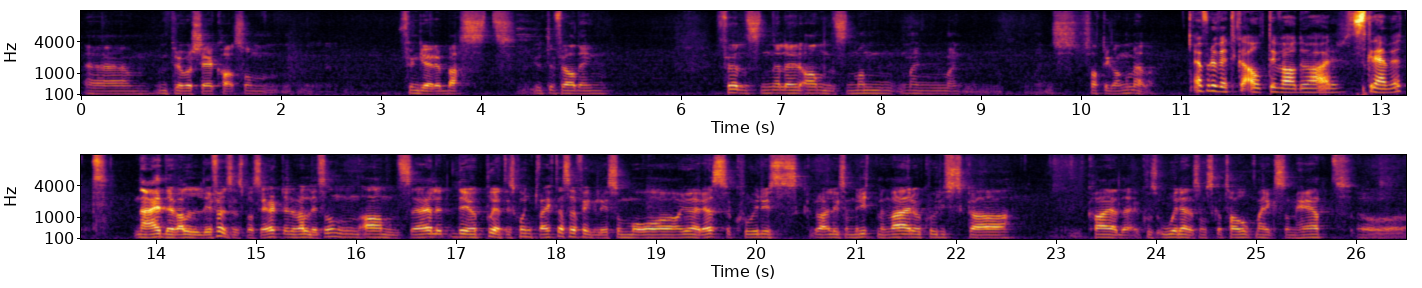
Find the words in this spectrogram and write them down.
Eh, men prøve å se hva som fungerer best ut ifra den følelsen eller anelsen man, man, man, man satte i gang med. det. Ja, For du vet ikke alltid hva du har skrevet. Nei, det er veldig følelsesbasert. eller veldig sånn anelse, eller Det er jo et poetisk håndverk da, selvfølgelig som må gjøres. og Hvor skal liksom rytmen være, og hvor skal, hva er det, hvilke ord er det som skal ta oppmerksomhet? og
